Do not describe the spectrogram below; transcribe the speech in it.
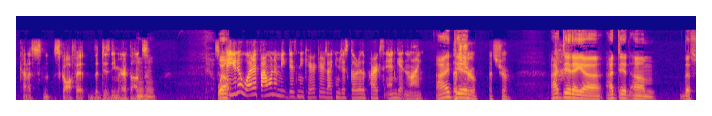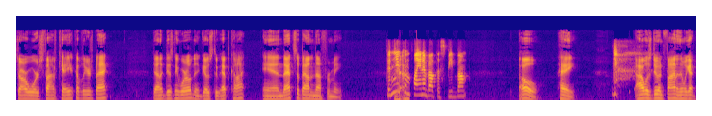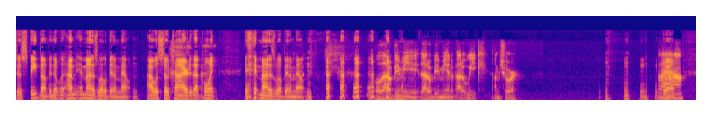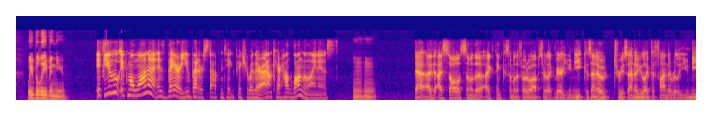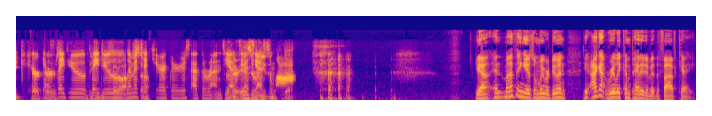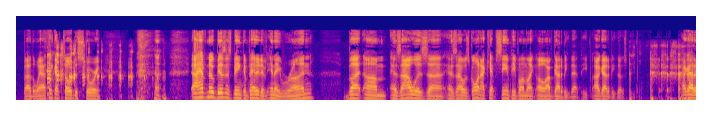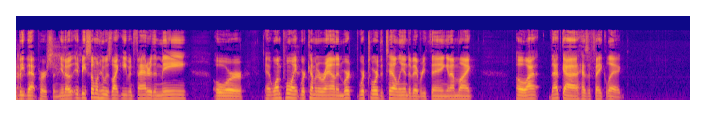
kind of scoff at the Disney marathons. Mhm. So, Well- hey, you know what? If I want to meet Disney characters, I can just go to the parks and get in line. I that's did. true. That's true. I did a. Uh, I did um, the Star Wars 5K a couple of years back down at Disney World, and it goes through Epcot, and that's about enough for me. Didn't you Yeah. complain about the speed bump? Oh, hey. I was doing fine, and then we got to a speed bump, and it, wa- I mean, it might as well have been a mountain. I was so tired at that point, it might as well have been a mountain. Well, that'll be me. That'll be me in about a week, I'm sure. Wow. Well, we believe in you. if you if Moana is there, you better stop and take a picture with her. I don't care how long the line is. hmm Yeah, I, I saw some of the. I think some of the photo ops are like very unique because I know Teresa. I know you like to find the really unique characters. Yes, they do. the They do photo ops, limited so- characters at the runs. So yes, there yes, is a yes. reason Blah. Yeah, and my thing is when we were doing, I got really competitive at the 5K. By the way, I think I've told this story. I have no business being competitive in a run, But um, as I was uh, as I was going, I kept seeing people. I'm like, oh, I've got to beat that people. I got to beat those people. I got to beat that person. You know, it'd be someone who was like even fatter than me, or at one point we're coming around and we're we're toward the tail end of everything, and I'm like, oh, I that guy has a fake leg.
